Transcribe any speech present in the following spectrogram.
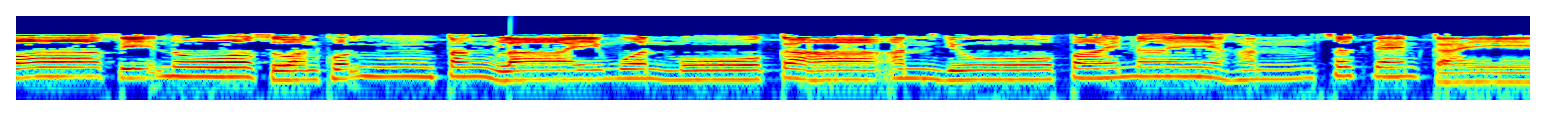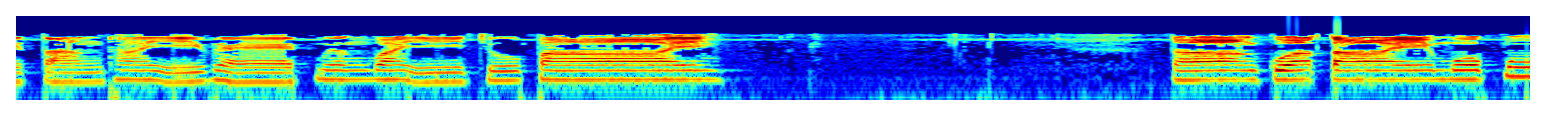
วาสิโนส่วนคนตั้งหลายมวลหมู่กาอันอยู่ภายในหันสักแดนไก่ต่างไทยแวดเมืองไว้จูปายต่างกว่าตายหมู่ปู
